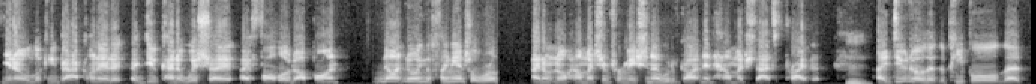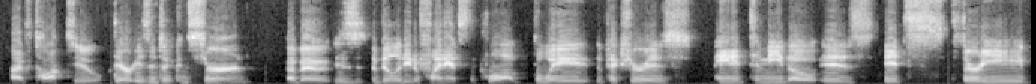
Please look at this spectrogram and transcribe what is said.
you know, looking back on it, I, I do kind of wish I, I followed up on. Not knowing the financial world, I don't know how much information I would have gotten and how much that's private. Hmm. I do know that the people that I've talked to, there isn't a concern about his ability to finance the club. The way the picture is painted to me, though, is it's 30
